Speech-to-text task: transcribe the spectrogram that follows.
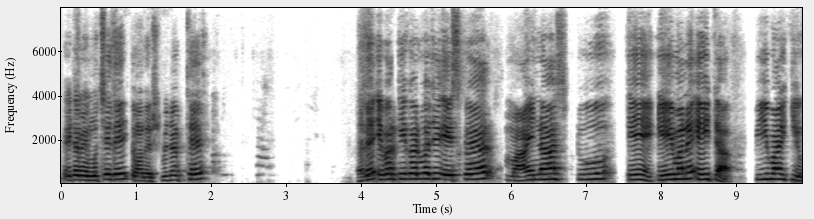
এটা আমি মুছে দিই তোমাদের সুবিধার্থে। তাহলে এবার কি করব যে square minus two A A মানে এইটা। পি বাই কিউ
